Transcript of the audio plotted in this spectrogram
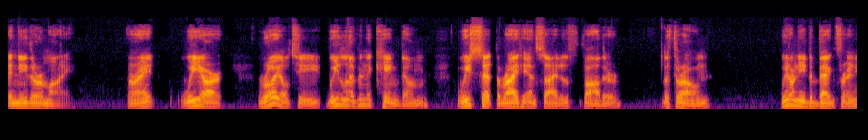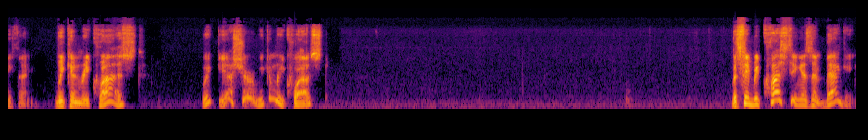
and neither am I. All right. We are royalty. We live in the kingdom. We sit the right hand side of the Father, the throne. We don't need to beg for anything. We can request. We yeah, sure, we can request. But see, requesting isn't begging.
